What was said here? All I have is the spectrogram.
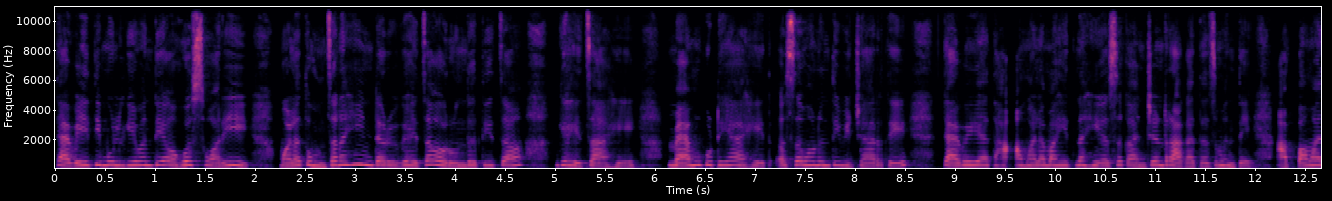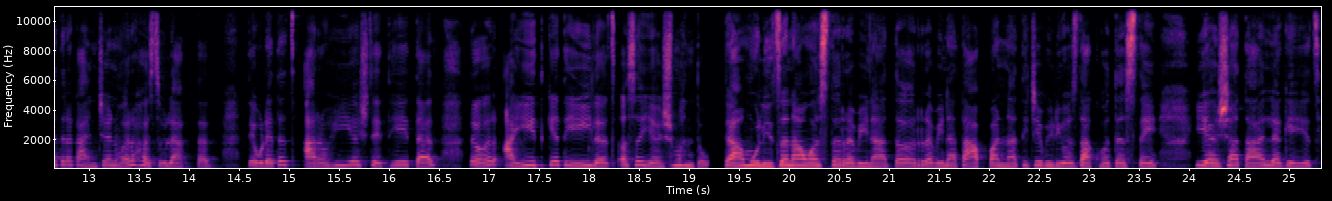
त्यावेळी ती मुलगी म्हणते अहो सॉरी मला तुमचा नाही इंटरव्ह्यू घ्यायचा अरुंधतीचा घ्यायचा आहे. मॅम कुठे आहेत? असं म्हणून ती विचारते. त्यावेळी आता आम्हाला माहीत नाही असं कांचन रागातच म्हणते. आप्पा मात्र कांचनवर हसू लागतात. तेवढ्यातच आरोही यश तेथे येतात. तर आई इतक्यात येईलच असं यश म्हणतो. त्या मुलीचं नाव असतं रवीना. तर रवीना आता आप्पांना तिचे व्हिडिओज दाखवत असते. यश आता लगेच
